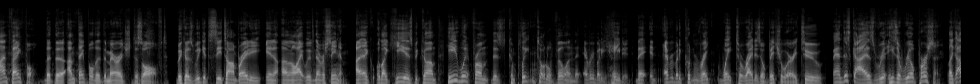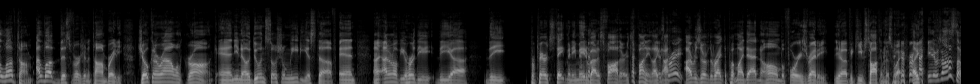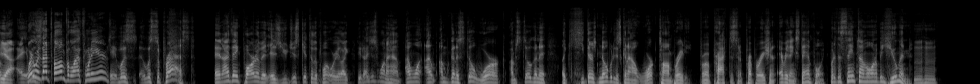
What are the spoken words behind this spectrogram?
I'm thankful that the I'm thankful that the marriage dissolved because we get to see Tom Brady in a, in a light we've never seen him. I like he has become. He went from this complete and total villain that everybody hated, that everybody couldn't wait wait to write his obituary to. Man, this guy is re- he's a real person. Like I love Tom. I love this version of Tom Brady, joking around with Gronk and you know doing social media stuff. And I, I don't know if you heard the the uh, the prepared statement he made about his father. It's funny. Like it's I, great. I reserve the right to put my dad in a home before he's ready. You know, if he keeps talking this way. right. Like it was awesome. Yeah. Where was, was, that Tom for the last twenty years? It was it was suppressed. And I think part of it is you just get to the point where you're like, dude, I just want to have, I want, I'm, I'm gonna still work. I'm still gonna like. He, there's nobody that's gonna outwork Tom Brady from a practice and a preparation and everything standpoint. But at the same time, I want to be human. Mm-hmm.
